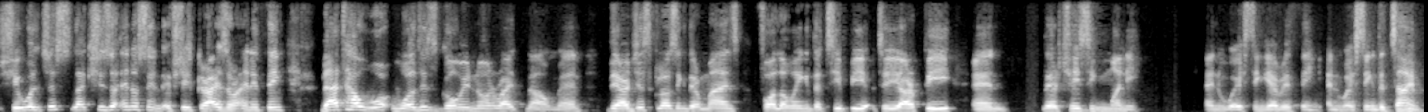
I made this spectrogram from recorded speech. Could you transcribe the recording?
she will just like she's innocent. If she cries or anything, that's how wo- what is going on right now, man. They are just closing their minds, following the TP, TRP, and they're chasing money and wasting everything and wasting the time.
